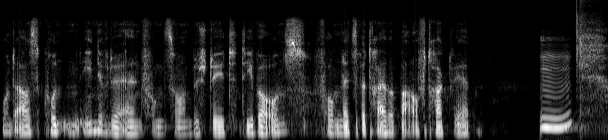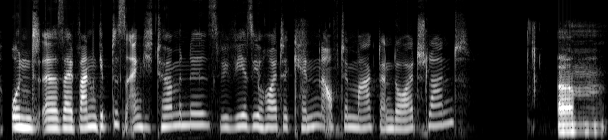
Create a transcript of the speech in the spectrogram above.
und aus kundenindividuellen Funktionen besteht, die bei uns vom Netzbetreiber beauftragt werden. Mhm. Und äh, seit wann gibt es eigentlich Terminals, wie wir sie heute kennen, auf dem Markt in Deutschland? Ähm,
